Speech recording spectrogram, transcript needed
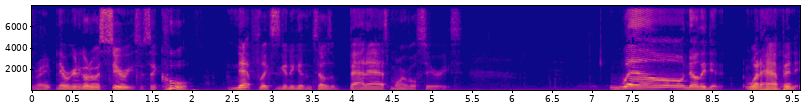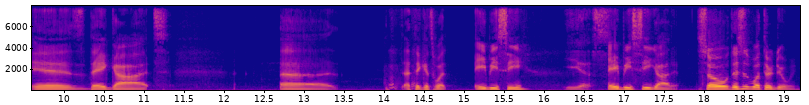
Right? They were going to go to a series. It's like cool. Netflix is going to get themselves a badass Marvel series. Well, no, they didn't. What happened is they got, uh, I think it's what ABC. Yes. ABC got it. So this is what they're doing.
